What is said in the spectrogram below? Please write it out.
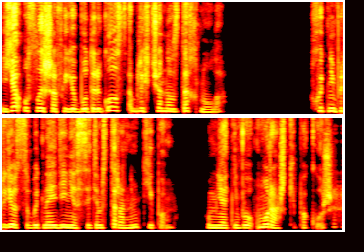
и я, услышав ее бодрый голос, облегченно вздохнула. Хоть не придется быть наедине с этим странным типом. У меня от него мурашки по коже.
